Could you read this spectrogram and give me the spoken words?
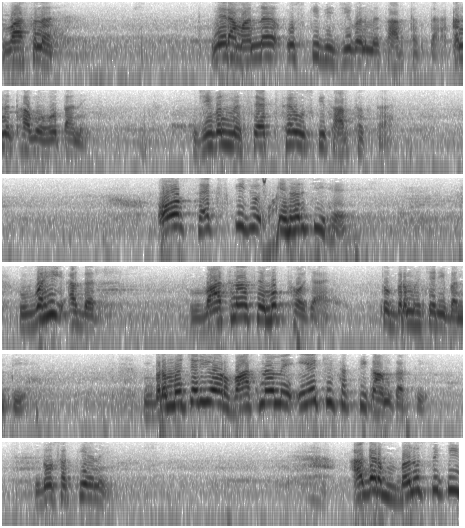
वासना है। मेरा मानना है उसकी भी जीवन में सार्थकता है, अन्यथा वो होता नहीं। जीवन में सेक्स है, उसकी सार्थकता है। और सेक्स की जो एनर्जी है, वही अगर वासना से मुक्त हो जाए तो ब्रह्मचरी बनती है। ब्रह्मचरी और वासना में एक ही शक्ति काम करती है। दो शक्तियाँ नहीं। अगर मनुष्य की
